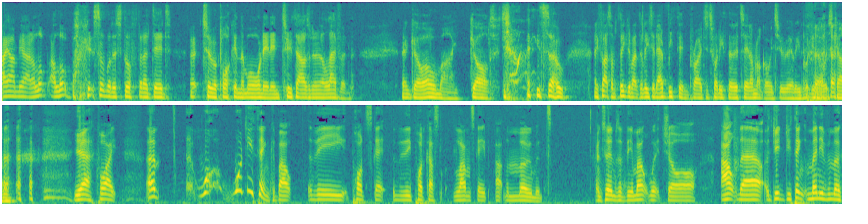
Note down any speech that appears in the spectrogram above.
I am, yeah. And I look I look back at some of the stuff that I did at two o'clock in the morning in 2011, and go, oh my god. So, in fact, I'm thinking about deleting everything prior to 2013. I'm not going to really, but you know, it's kind of Yeah, quite. Um, what What do you think about the podscape, the podcast landscape at the moment, in terms of the amount which are out there? Do, do you think many of them are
